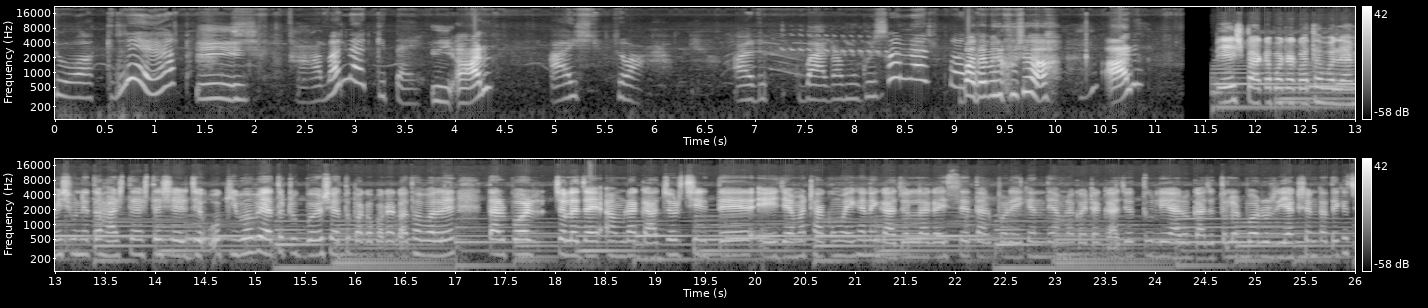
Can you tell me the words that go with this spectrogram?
চকলেট? আবার নাকি তাই? ই আর? আইস আর বাদাম গুছা নাচবা বাদামের খুশা আর? বেশ পাকা পাকা কথা বলে। আমি শুনে তো হাসতে হাসতে শেষ যে ও কীভাবে এতটুক বয়সে এত পাকা পাকা কথা বলে। তারপর চলে যাই আমরা গাজর ছিঁড়তে। এই যে আমার ঠাকুমা এখানে গাজর লাগাইছে। তারপরে এখান দিয়ে আমরা কয়টা গাজর তুলি। আর গাজর তোলার পর ওর রিয়াকশনটা দেখেছ?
